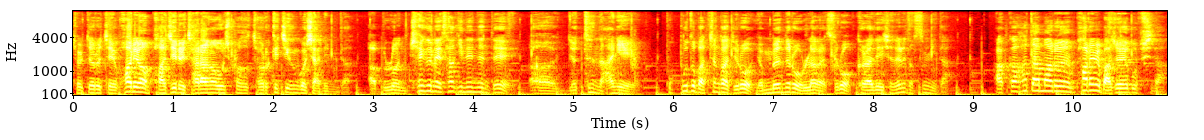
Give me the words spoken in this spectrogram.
절대로 제 화려한 바지를 자랑하고 싶어서 저렇게 찍은 것이 아닙니다. 아 물론 최근에 사긴 했는데 아 여튼 아니에요. 복부도 마찬가지로 옆면으로 올라갈수록 그라데이션을 넣습니다. 아까 하다 말은 팔을 마저 해봅시다.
